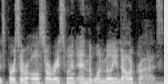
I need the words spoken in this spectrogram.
his first ever All Star race win, and the $1 million prize.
